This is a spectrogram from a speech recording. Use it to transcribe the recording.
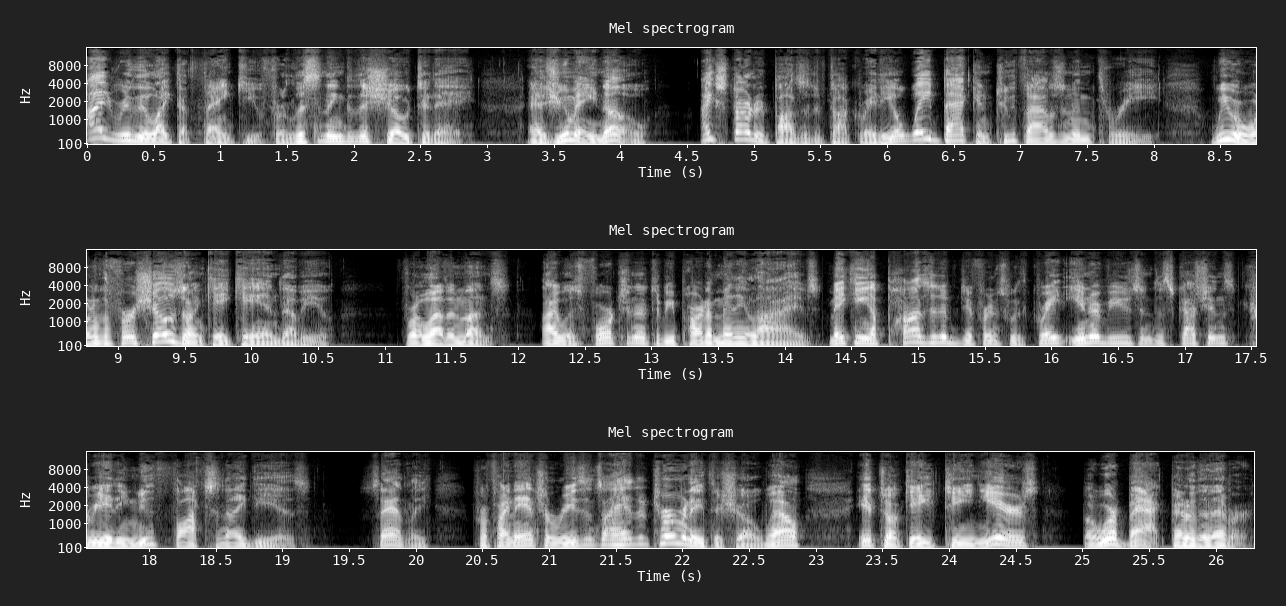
I'd really like to thank you for listening to the show today. As you may know, I started Positive Talk Radio way back in 2003. We were one of the first shows on KKNW. For 11 months, I was fortunate to be part of many lives, making a positive difference with great interviews and discussions, creating new thoughts and ideas. Sadly, for financial reasons, I had to terminate the show. Well, it took 18 years, but we're back better than ever.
